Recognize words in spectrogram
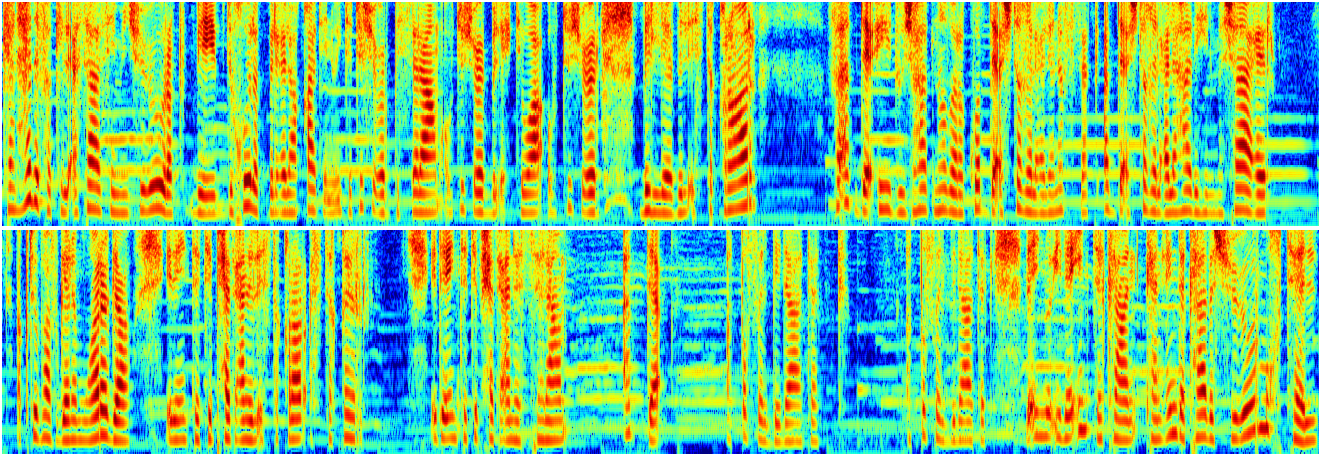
كان هدفك الأساسي من شعورك بدخولك بالعلاقات أنه أنت تشعر بالسلام أو تشعر بالاحتواء أو تشعر بالاستقرار فأبدأ عيد وجهات نظرك وأبدأ أشتغل على نفسك أبدأ أشتغل على هذه المشاعر. أكتبها في قلم ورقة. إذا أنت تبحث عن الاستقرار أستقر. إذا أنت تبحث عن السلام أبدأ أتصل بذاتك أتصل بذاتك. لأنه إذا أنت كان كان عندك هذا الشعور مختل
